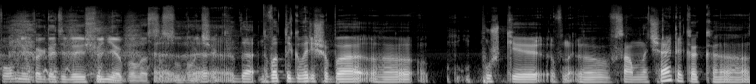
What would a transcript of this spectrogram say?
Помню, когда тебя еще не было, Э, сосуночек. Да, ну вот ты говоришь об э, пушке в, э, самом начале, как о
